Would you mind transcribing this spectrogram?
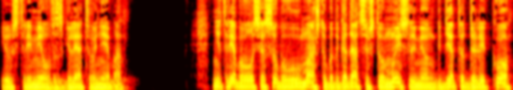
и устремил взгляд в небо. Не требовалось особого ума, чтобы догадаться, что мыслями он где-то далеко,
